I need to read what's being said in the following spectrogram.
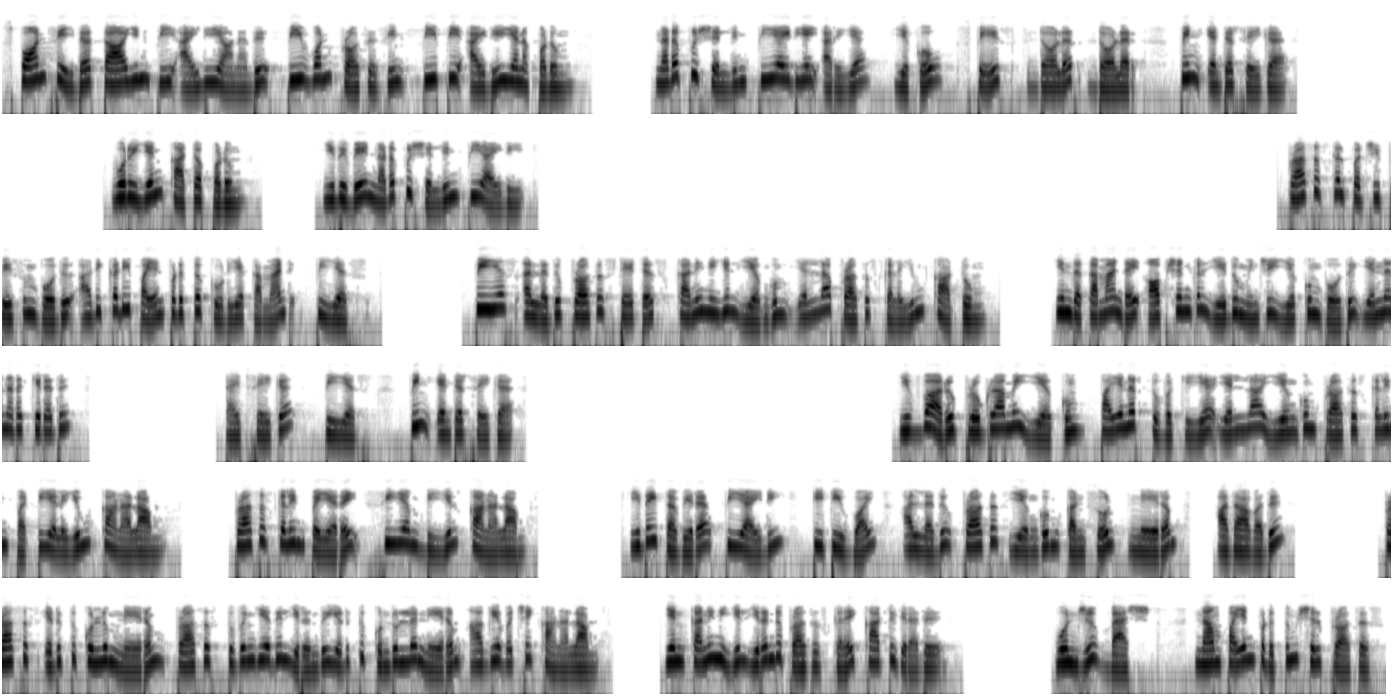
ஸ்பான் செய்த தாயின் பிஐடி ஆனது P1 process ன் பிபிஐடிPPID எனப்படும். நடப்பு ஷெல்லின் PID ஐ அறிய எச்சோ ஸ்பேஸ் டாலர் டாலர் பின் enter செய்க. ஒரு எண் காட்டப்படும். இதுவே நடப்பு ஷெல்லின் பிஐடிPID Processகள் பற்றி பேசும்போது அடிக்கடி பயன்படுத்தக்கூடிய கமாண்ட் பிஎஸ். பிஎஸ் அல்லது ப்ராசஸ் ஸ்டேட்டஸ் கணினியில் இயங்கும் எல்லா processகளையும் காட்டும். இந்த கமாண்டை ஆப்ஷன்கள் ஏதுமின்றி இயக்கும்போது என்ன நடக்கிறது? டைப் செய்க பிஎஸ் பின் என்டர் செய்க. இவ்வாறு புரோகிராமை இயக்கும் பயனர் துவக்கிய எல்லா இயங்கும் ப்ராசஸ்களின் பட்டியலையும் காணலாம். ப்ராசஸ்களின் பெயரை சிஎம்டி ல் காணலாம். இதை தவிர பிஐடிPID டிடிஒய் அல்லது ப்ராசஸ் இயங்கும் கன்சோல் நேரம் அதாவது ப்ராசஸ் எடுத்துக்கொள்ளும் நேரம் ப்ராசஸ் துவங்கியதில் இருந்து எடுத்துக்கொண்டுள்ள நேரம் ஆகியவற்றைக் காணலாம். என் கணினியில் இரண்டு ப்ராசஸ்களை காட்டுகிறது. ஒன்று பாஷ் நாம் பயன்படுத்தும் ஷெல் ப்ராசஸ்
